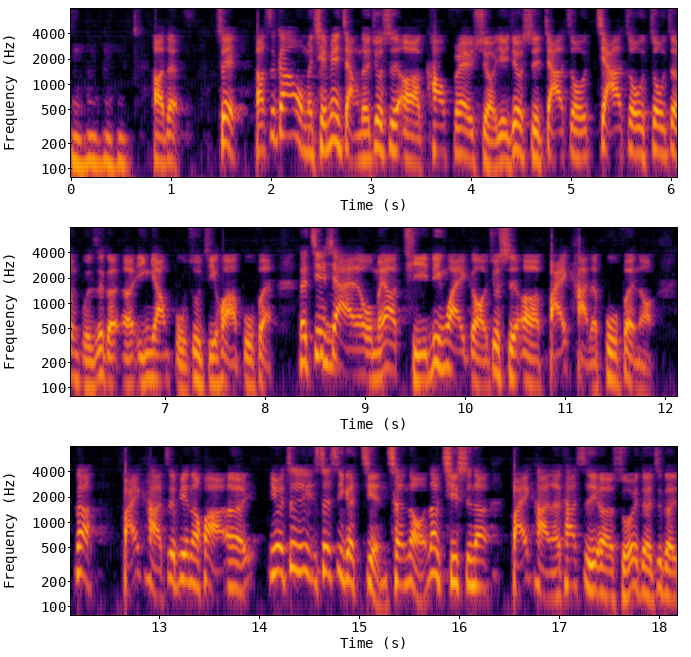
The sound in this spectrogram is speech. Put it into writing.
嗯哼哼哼，好的，所以老师刚刚我们前面讲的就是呃，CalFresh，也就是加州加州州政府这个呃营养补助计划的部分。那接下来呢，我们要提另外一个就是呃白卡的部分哦，那。白卡这边的话，呃，因为这是这是一个简称哦。那其实呢，白卡呢，它是呃所谓的这个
